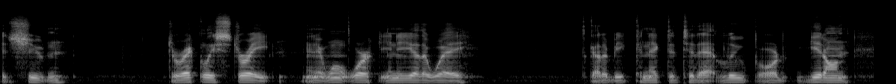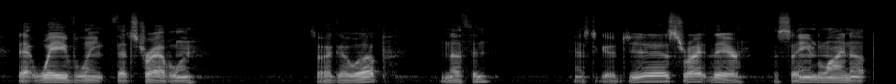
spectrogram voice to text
It's shooting directly straight. And it won't work any other way got to be connected to that loop or get on that wavelength that's traveling. So I go up, nothing. Has to go just right there, the same lineup.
